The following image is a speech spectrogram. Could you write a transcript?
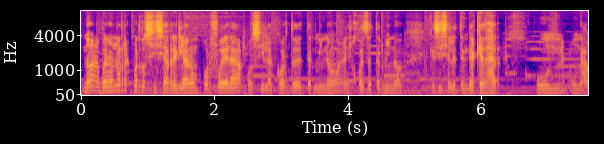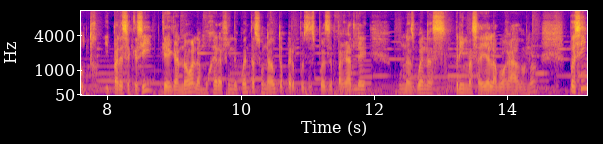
no, bueno, no recuerdo si se arreglaron por fuera o si la corte determinó, el juez determinó que sí se le tendría que dar un, auto. Y parece que sí, que ganó la mujer a fin de cuentas un auto, pero pues después de pagarle unas buenas primas ahí al abogado, ¿no? Pues sí,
